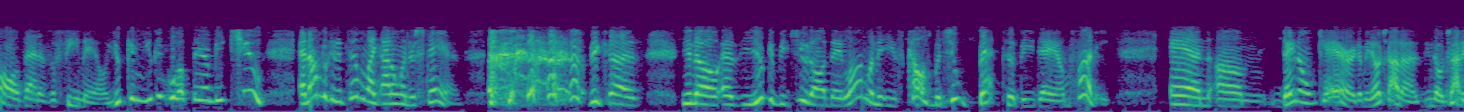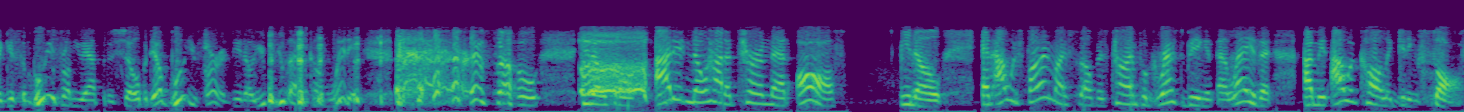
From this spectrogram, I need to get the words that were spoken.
all that as a female. You can you can go up there and be cute." And I'm looking at them like I don't understand. because, you know, as you can be cute all day long on the East Coast, but you bet to be damn funny and um they don't care. I mean, they'll try to you know try to get some booty from you after the show, but they'll boo you first. You know, you you got to come with it. so you know, so I didn't know how to turn that off. You know, and I would find myself as time progressed being in LA that I mean I would call it getting soft.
